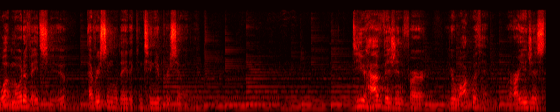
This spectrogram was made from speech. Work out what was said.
What motivates you every single day to continue pursuing? Do you have vision for your walk with Him? Or are you just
